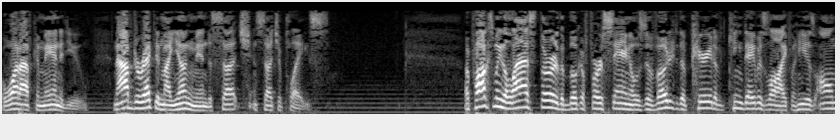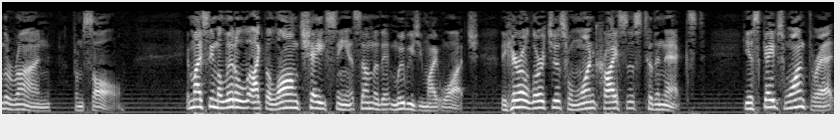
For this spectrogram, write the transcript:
or what I've commanded you. Now I've directed my young men to such and such a place. Approximately the last third of the book of 1 Samuel is devoted to the period of King David's life when he is on the run from Saul. It might seem a little like the long chase scene at some of the movies you might watch. The hero lurches from one crisis to the next. He escapes one threat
